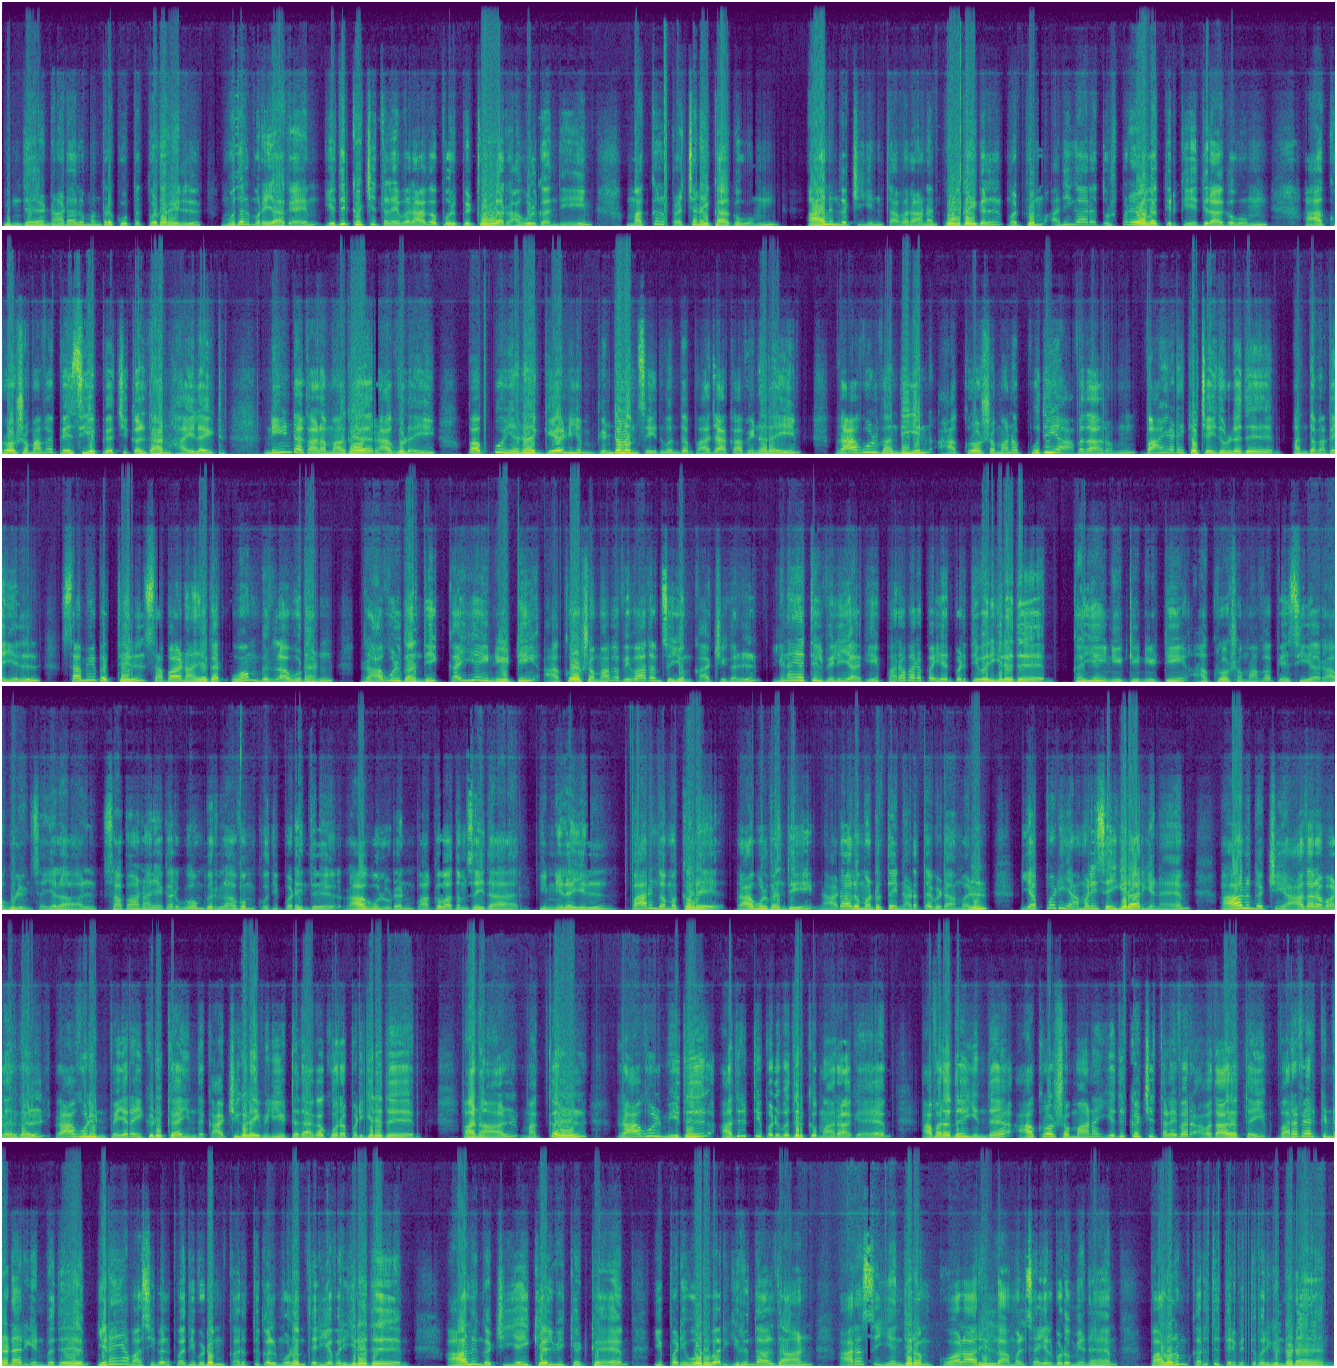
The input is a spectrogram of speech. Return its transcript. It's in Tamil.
இந்த நாடாளுமன்ற கூட்டத்தொடரில் முதல் முறையாக எதிர்க்கட்சி தலைவராக பொறுப்பேற்றுள்ள ராகுல் காந்தி மக்கள் பிரச்சனைக்காகவும் ஆளுங்கட்சியின் தவறான கொள்கைகள் மற்றும் அதிகார துஷ்பிரயோகத்திற்கு எதிராகவும் ஆக்ரோஷமாக பேசிய பேச்சுக்கள் தான் ஹைலைட் நீண்ட காலமாக ராகுலை பப்பு என கேலியும் கிண்டலும் செய்து வந்த பாஜகவினரை ராகுல் காந்தியின் ஆக்ரோஷமான புதிய அவதாரம் வாயடைக்க செய்துள்ளது. அந்த வகையில் சமீபத்தில் சபாநாயகர் ஓம் பிர்லாவுடன் ராகுல் காந்தி கையை நீட்டி ஆக்ரோஷமாக விவாதம் செய்யும் காட்சிகள் இணையத்தில் வெளியாகி பரபரப்பை ஏற்படுத்தி வருகிறது. கையை நீட்டி நீட்டி ஆக்ரோஷமாக பேசிய ராகுலின் செயலால் சபாநாயகர் ஓம் பிர்லாவும் கொதிப்படைந்து ராகுலுடன் வாக்குவாதம் செய்தார். இந்நிலையில் பாருங்க மக்களே ராகுல் காந்தி நாடாளுமன்றத்தை நடத்த விடாமல் எப்படி அமளி செய்கிறார் என ஆளுங்கட்சி ஆதரவாளர்கள் ராகுலின் பெயரை கெடுக்க இந்த காட்சிகளை வெளியிட்டதாக கூறப்படுகிறது. ஆனால் மக்கள் ராகுல் மீது அதிருப்திப்படுவதற்கு மாறாக அவரது இந்த ஆக்ரோஷமான எதிர்க்கட்சி தலைவர் அவதாரத்தை வரவேற்கின்றனர் என்பது இணையவாசிகள் பதிவிடும் கருத்துக்கள் மூலம் தெரிய வருகிறது. ஆளுங்கட்சியை கேள்வி கேட்க இப்படி ஒருவர் இருந்தால்தான் அரசு இயந்திரம் கோ கோளாறு இல்லாமல் செயல்படும் என பலரும் கருத்து தெரிவித்து வருகின்றனர்.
